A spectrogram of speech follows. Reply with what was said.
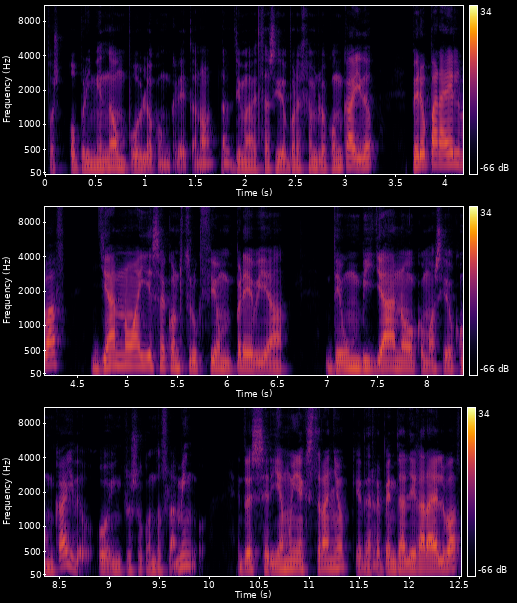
pues oprimiendo a un pueblo concreto, ¿no? La última vez ha sido, por ejemplo, con Kaido, pero para Elbaf ya no hay esa construcción previa de un villano como ha sido con Kaido o incluso con Doflamingo. Entonces sería muy extraño que de repente al llegar a Elbaf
